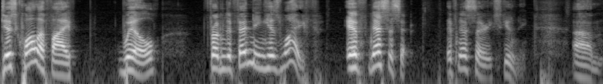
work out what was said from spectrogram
disqualify Will from defending his wife if necessary? If necessary, excuse me. Um,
